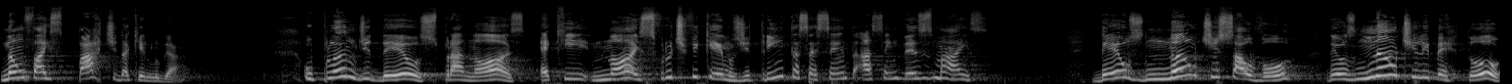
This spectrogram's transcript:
Não faz parte daquele lugar. O plano de Deus para nós é que nós frutifiquemos de 30, 60 a 100 vezes mais. Deus não te salvou Deus não te libertou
